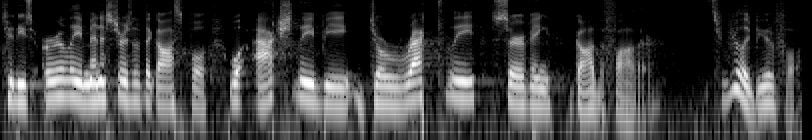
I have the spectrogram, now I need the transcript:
to these early ministers of the gospel will actually be directly serving God the Father. It's really beautiful.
